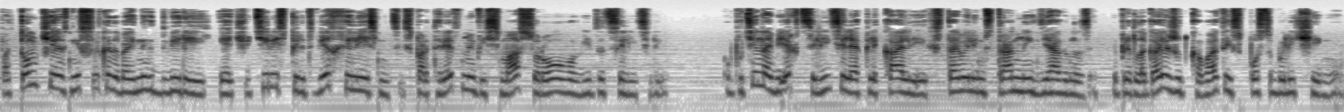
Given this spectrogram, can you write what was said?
потом через несколько двойных дверей и очутились перед ветхой лестницей с портретами весьма сурового вида целителей. По пути наверх целители окликали их, ставили им странные диагнозы и предлагали жутковатые способы лечения.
